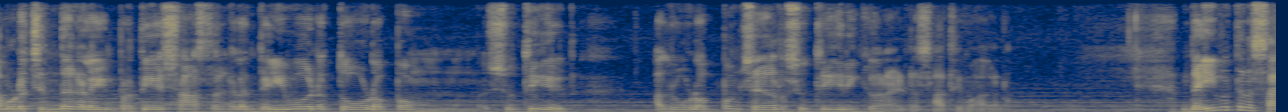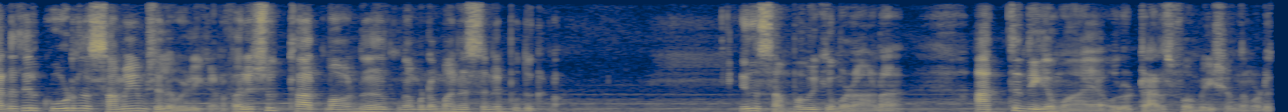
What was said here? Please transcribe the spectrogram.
നമ്മുടെ ചിന്തകളെയും പ്രത്യയശാസ്ത്രങ്ങളെയും ദൈവത്തോടൊപ്പം ശുദ്ധീകരി അതിനോടൊപ്പം ചേർന്ന് ശുദ്ധീകരിക്കുവാനായിട്ട് സാധ്യമാകണം. ദൈവത്തിന് സന്നിധിയിൽ കൂടുതൽ സമയം ചെലവഴിക്കണം. പരിശുദ്ധാത്മാവ് നേതൃത്വം നമ്മുടെ മനസ്സിനെ പുതുക്കണം. ഇത് സംഭവിക്കുമ്പോഴാണ് അത്യന്തികമായ ഒരു ട്രാൻസ്ഫോർമേഷൻ നമ്മുടെ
